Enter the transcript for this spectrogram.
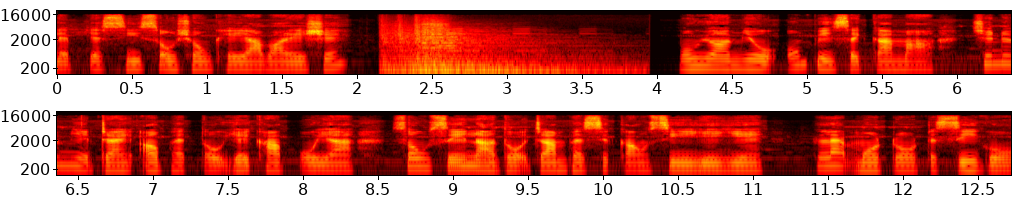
လက်ပျက်စီးဆုံးရှုံးခဲ့ရပါတယ်ရှင်မုံရွာမြို့အုံးပင်စိတ်ကမ်းမှာချင်းနှမြစ်တိုင်းအောက်ဘက်သို့ရိတ်ခါပေါ်ရန်စုံစင်းလာသောအကြမ်းဖက်စစ်ကောင်စီရေရင်ဖလက်မော်တော်တစ်စီးကို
